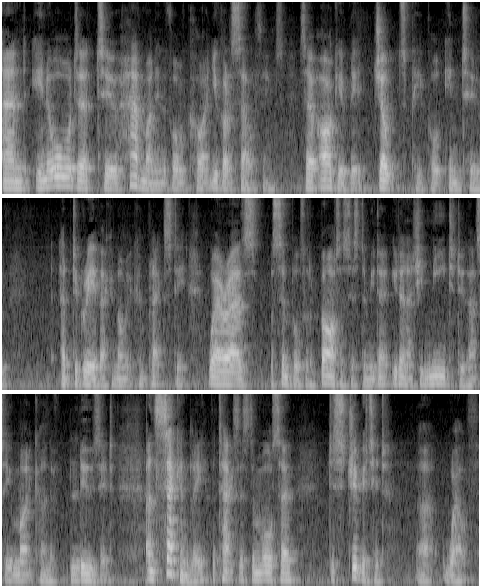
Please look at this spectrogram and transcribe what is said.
and in order to have money in the form of coin, you've got to sell things. So, arguably, it jolts people into a degree of economic complexity, whereas a simple sort of barter system, you don't you don't actually need to do that, so you might kind of lose it. And secondly, the tax system also distributed uh, wealth,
